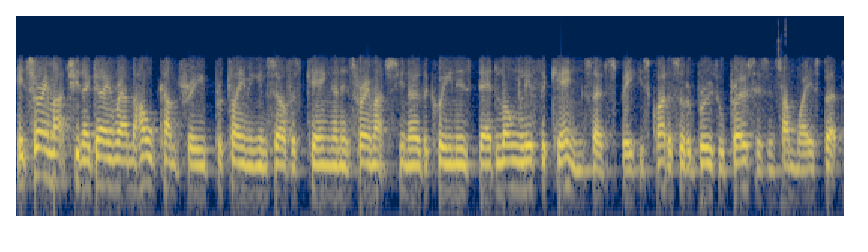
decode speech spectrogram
it's very much, you know, going around the whole country proclaiming himself as king, and it's very much, you know, the Queen is dead, long live the king, so to speak. It's quite a sort of brutal process in some ways, but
